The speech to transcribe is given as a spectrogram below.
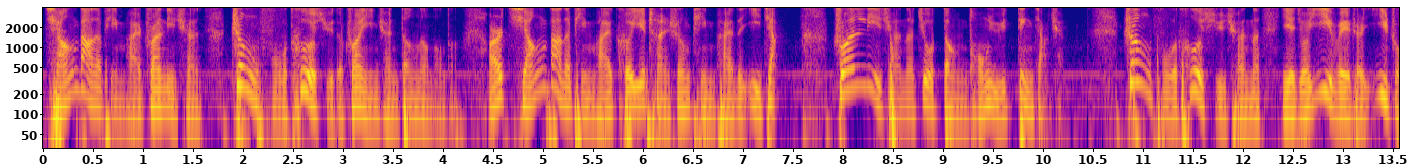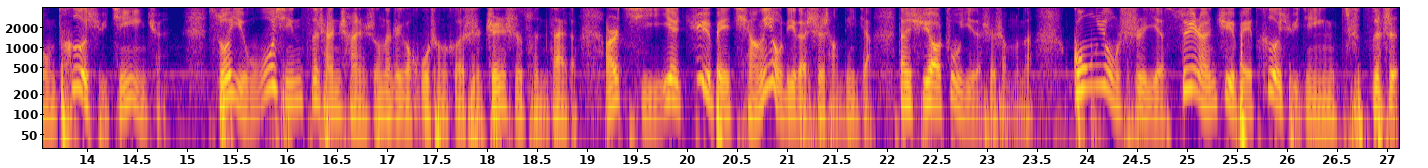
强大的品牌专利权、政府特许的专营权等等等等。而强大的品牌可以产生品牌的溢价，专利权呢就等同于定价权。政府特许权呢，也就意味着一种特许经营权，所以无形资产产生的这个护城河是真实存在的。而企业具备强有力的市场定价，但需要注意的是什么呢？公用事业虽然具备特许经营资质，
